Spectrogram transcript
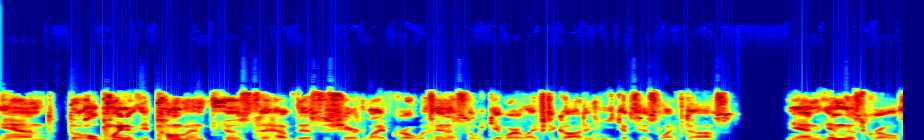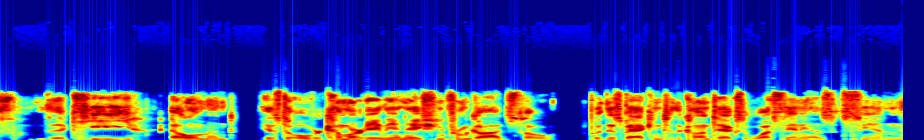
And the whole point of the atonement is to have this shared life grow within us. So we give our life to God and He gives His life to us. And in this growth, the key element is to overcome our alienation from God. So put this back into the context of what sin is. Sin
